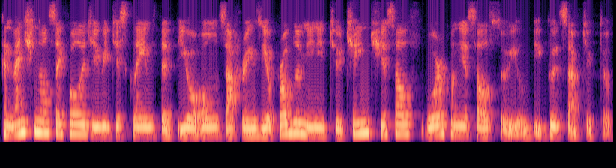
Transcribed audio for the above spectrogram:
conventional psychology which just claims that your own suffering is your problem you need to change yourself work on yourself so you'll be good subject of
